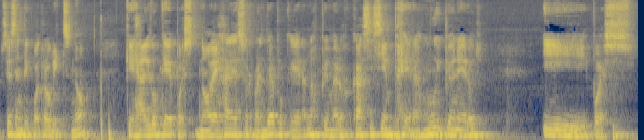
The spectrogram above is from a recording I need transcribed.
64 eh, bits, ¿no? que es algo que pues no deja de sorprender porque eran los primeros casi siempre, eran muy pioneros y pues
